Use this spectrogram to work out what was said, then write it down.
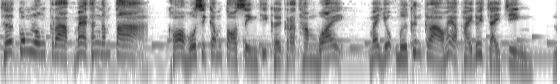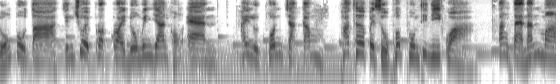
เธอก้มลงกราบแม่ทั้งน้ำตา ขอโหสิกรรมต่อสิ่งที่เคยกระทำไว้ แม่ยกมือขึ้นกล่าวให้อภัยด้วยใจจริง หลวงปู่ตาจึงช่วยปลดปล่อยดวงวิญญาณของแอน ให้หลุดพ้นจากกรรมพาเธอไปสู่ภพภูมิที่ดีกว่า ตั้งแต่นั้นมา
